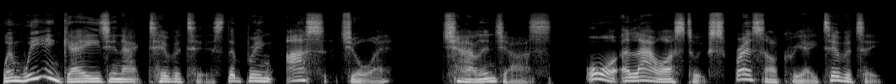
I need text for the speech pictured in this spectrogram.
When we engage in activities that bring us joy, challenge us, or allow us to express our creativity,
